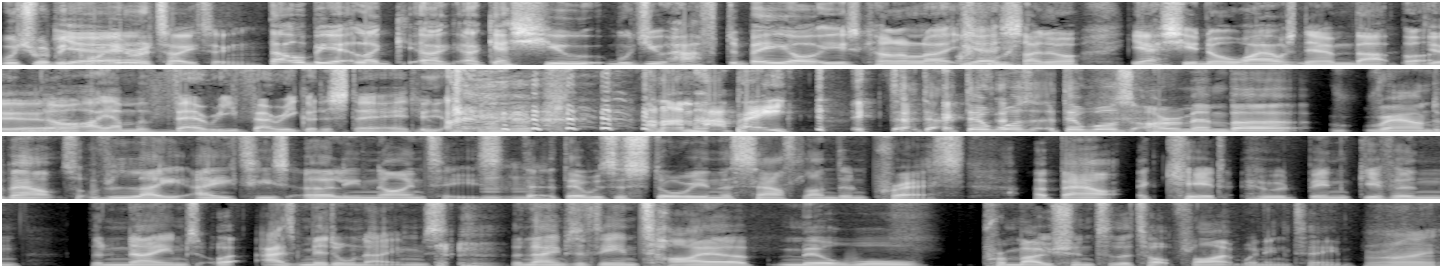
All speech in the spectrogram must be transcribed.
which would be quite irritating. That would be it. Like, I, I guess you would you have to be, or he's kind of like, yes, I know, yes, you know why I was named that, but Yeah, yeah. no, I am a very, very good estate agent, Thank you very much. and I'm happy. Th- th- there was there was I remember round about sort of late eighties, early 90s Mm-hmm. th- there was a story in the South London press about a kid who had been given the names or as middle names, the names of the entire Millwall promotion to the top flight winning team. Right.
